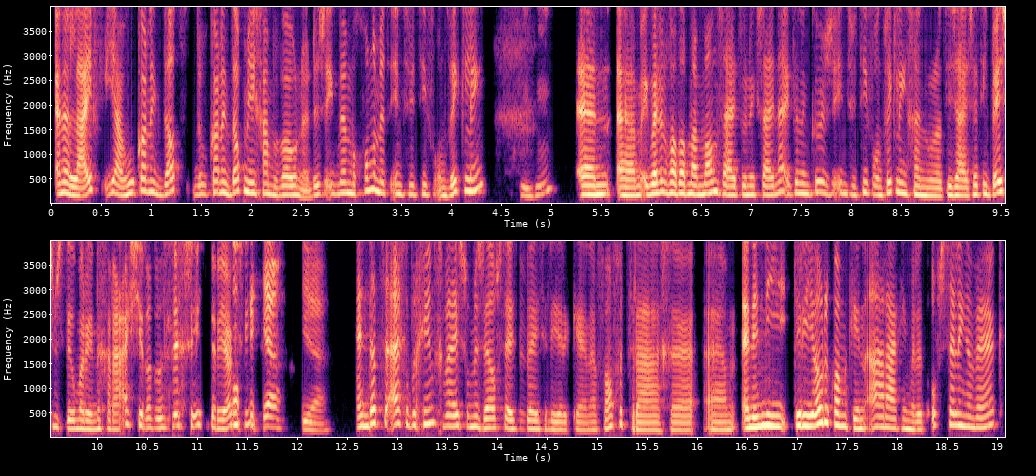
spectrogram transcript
en een lijf. Ja, hoe kan, ik dat, hoe kan ik dat meer gaan bewonen? Dus ik ben begonnen met intuïtieve ontwikkeling. Mhm. En ehm, ik weet nog wel dat mijn man zei toen ik zei, nou, ik wil een cursus intuïtieve ontwikkeling gaan doen. Dat hij zei, zet die bezem stil maar in de garage. Dat was echt zijn eerste reactie. Ja, ja. En dat is eigenlijk het begin geweest om mezelf steeds beter leren kennen, van vertragen. Ehm, en in die periode kwam ik in aanraking met het opstellingenwerk.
